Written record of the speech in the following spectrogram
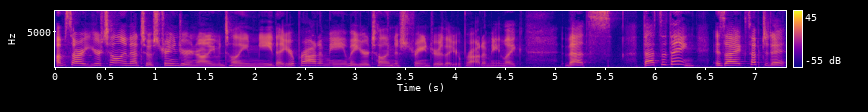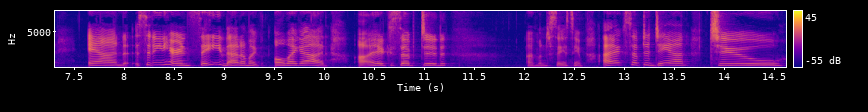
I'm sorry, you're telling that to a stranger. You're not even telling me that you're proud of me, but you're telling a stranger that you're proud of me. Like that's that's the thing is I accepted it and sitting here and saying that I'm like, oh my god, I accepted. I'm gonna say his name. I accepted Dan to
